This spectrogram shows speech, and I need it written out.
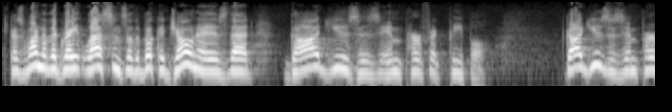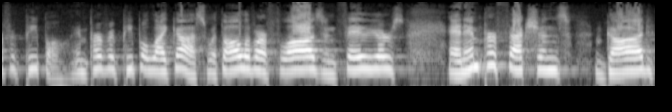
Because one of the great lessons of the book of Jonah is that God uses imperfect people. God uses imperfect people, imperfect people like us, with all of our flaws and failures and imperfections. God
